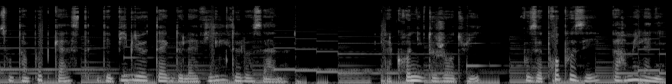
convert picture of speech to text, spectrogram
sont un podcast des bibliothèques de la ville de Lausanne. La chronique d'aujourd'hui vous est proposée par Mélanie.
